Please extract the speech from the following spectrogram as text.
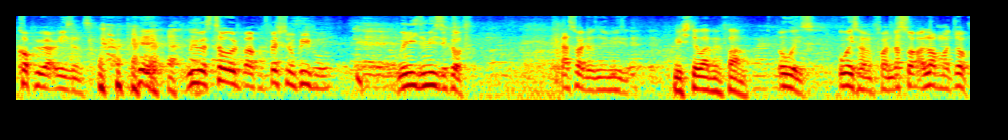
copyright reasons. we was told by professional people we need the music off. That's why there was no music. We're still having fun. Always, always having fun. That's why I love my job.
